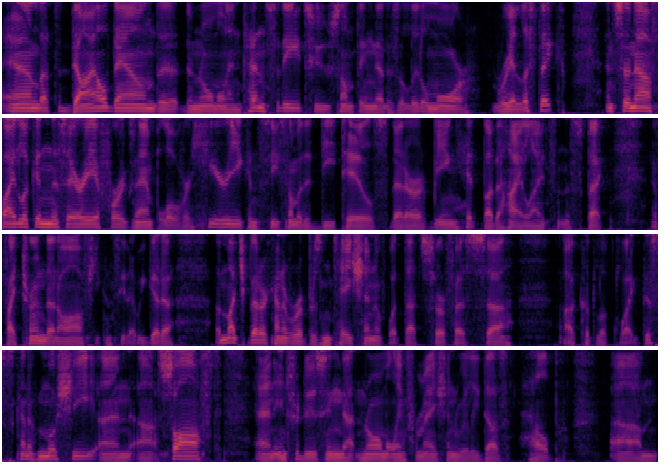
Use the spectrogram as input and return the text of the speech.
And let's dial down the, the normal intensity to something that is a little more realistic. And so now if I look in this area, for example, over here, you can see some of the details that are being hit by the highlights in the spec. If I turn that off, you can see that we get a, a much better kind of representation of what that surface uh, uh, could look like. This is kind of mushy and uh, soft, and introducing that normal information really does help um,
